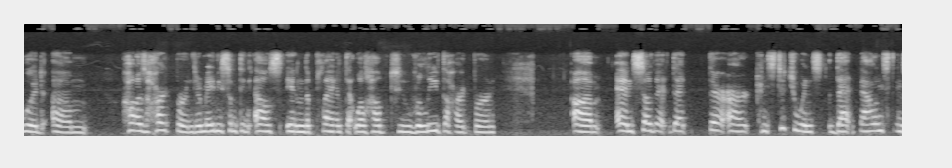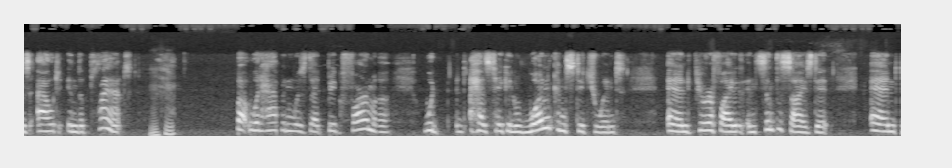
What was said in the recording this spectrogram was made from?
would um, cause heartburn, there may be something else in the plant that will help to relieve the heartburn. Um, and so that that there are constituents that balance things out in the plant. But what happened was that big pharma would has taken one constituent and purified it and synthesized it and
